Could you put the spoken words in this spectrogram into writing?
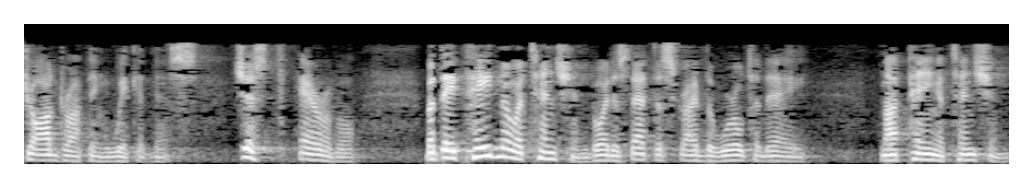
jaw dropping wickedness. Just terrible. But they paid no attention. Boy, does that describe the world today. Not paying attention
